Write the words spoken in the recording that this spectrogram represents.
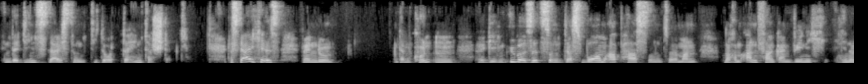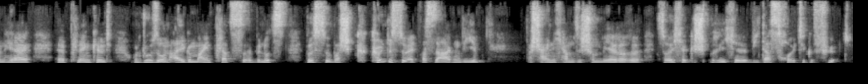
in der Dienstleistung, die dort dahinter steckt. Das gleiche ist, wenn du deinem Kunden äh, gegenüber sitzt und das Warm-up hast und äh, man noch am Anfang ein wenig hin und her äh, plänkelt und du so einen Allgemeinplatz benutzt, wirst du, was, könntest du etwas sagen wie, wahrscheinlich haben sie schon mehrere solcher Gespräche wie das heute geführt.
